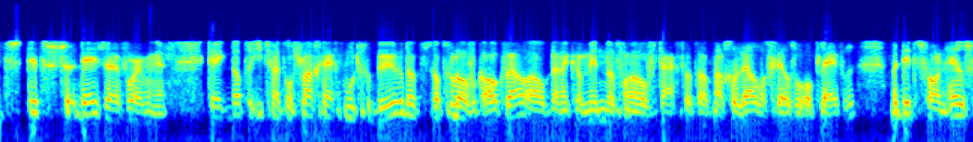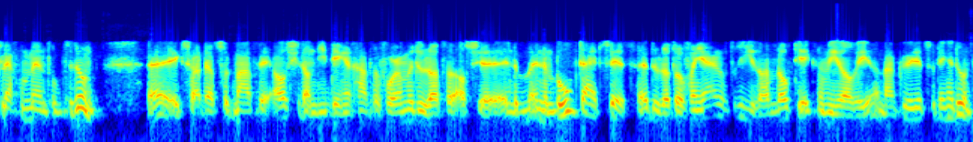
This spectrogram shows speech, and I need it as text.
Maar dit, deze hervormingen. Kijk, dat er iets met ontslagrecht moet gebeuren, dat, dat geloof ik ook wel. Al ben ik er minder van overtuigd dat dat nou geweldig veel zal opleveren. Maar dit is gewoon een heel slecht moment om te doen. Uh, ik zou dat soort maatregelen, als je dan die dingen gaat hervormen, doe dat als je in, de, in een boomtijd zit. Hè, doe dat over een jaar of drie, dan loopt die economie alweer en dan kun je dit soort dingen doen.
